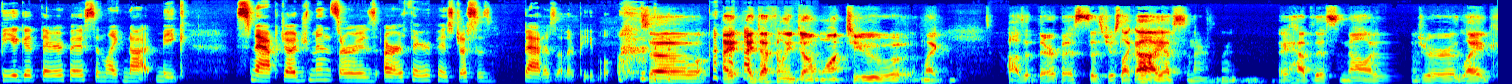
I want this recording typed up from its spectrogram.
be a good therapist and like not make snap judgments or is are therapists just as bad as other people. So I, I definitely don't want to like posit therapists as just like ah yes and they're like, they have this knowledge or like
